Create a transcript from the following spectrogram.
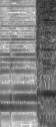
you.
